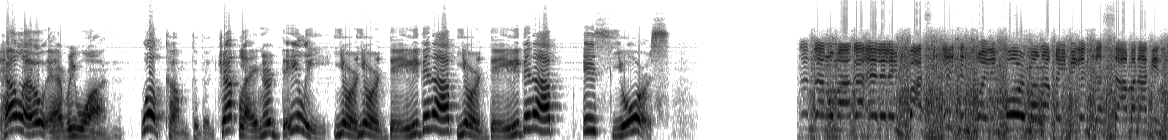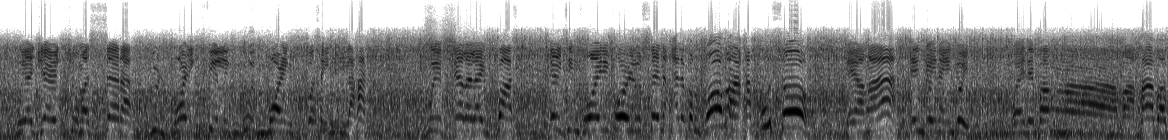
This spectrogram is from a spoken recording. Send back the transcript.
Hello everyone! Welcome to the Jackliner Daily. Your your daily ganap, your daily ganap is yours. Magandang umaga, LLA Bus 1824, mga kaibigan, kasama natin, Kuya Jared Chumacera. Good morning, feeling good morning po sa inyong lahat. With LLA Bus 1824, Lucena, Alabang po, mga kapuso! Kaya nga, enjoy na enjoy. Pwede bang ah, mga kabab,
